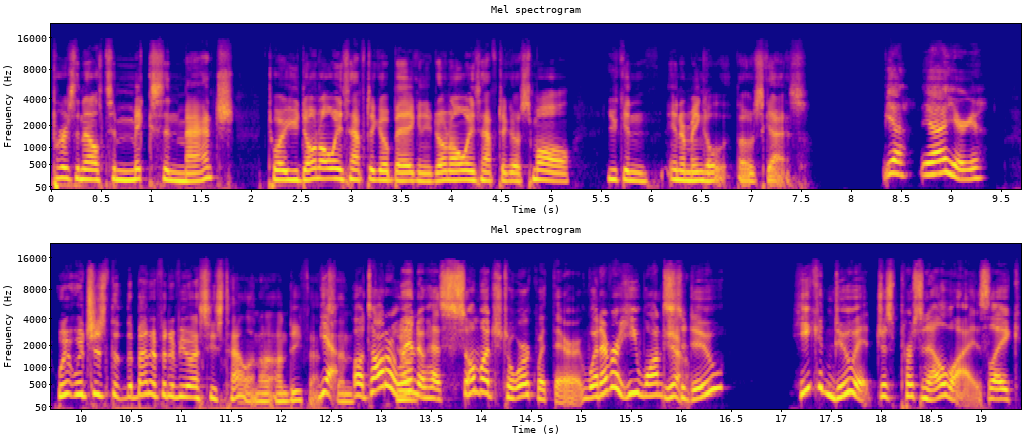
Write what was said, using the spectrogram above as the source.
personnel to mix and match to where you don't always have to go big and you don't always have to go small. You can intermingle those guys. Yeah, yeah, I hear you. Which is the, the benefit of USC's talent on, on defense. Yeah. And, well, Todd Orlando you know, has so much to work with there. Whatever he wants yeah. to do, he can do it just personnel wise. Like,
